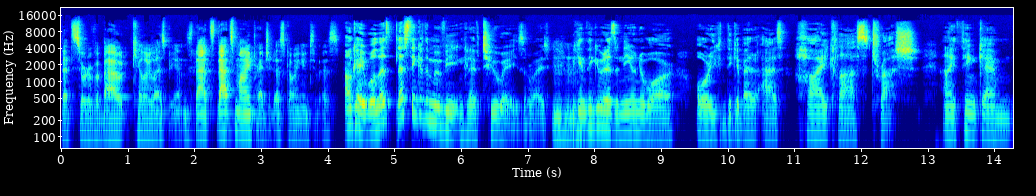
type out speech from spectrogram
that's sort of about killer lesbians. That's that's my prejudice going into this. Okay, well let's let's think of the movie in kind of two ways. All right? Mhm. we can think of it as a neo noir, or you can think about it as high class trash. And I think, um,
